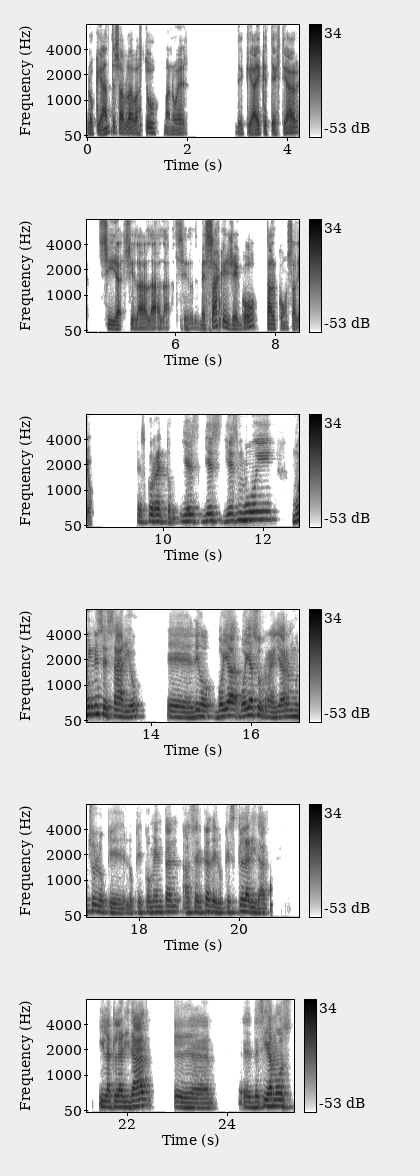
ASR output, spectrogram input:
lo que antes hablabas tú, Manuel, de que hay que testear si, si, el mensaje llegó tal como salió. Es correcto. Y es, y es, y es muy, muy necesario. Eh, digo, voy a, voy a subrayar mucho lo que, lo que comentan acerca de lo que es claridad. Y la claridad, eh, eh, decíamos,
